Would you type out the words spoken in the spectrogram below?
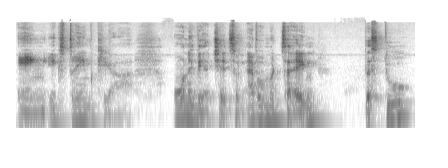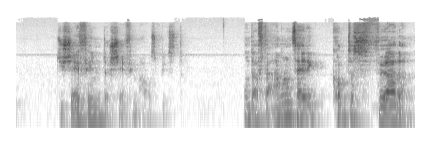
eng, extrem klar, ohne Wertschätzung. Einfach mal zeigen, dass du die Chefin, der Chef im Haus bist. Und auf der anderen Seite kommt das Fördern.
